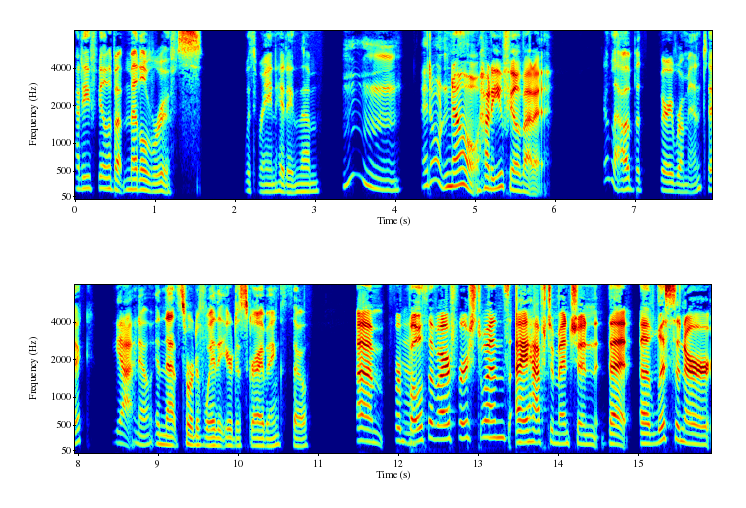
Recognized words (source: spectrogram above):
How do you feel about metal roofs with rain hitting them? Hmm. I don't know. How do you feel about it? They're loud, but very romantic, Yeah. you know, in that sort of way that you're describing. So, Um, for Yeah. both of our first ones, I have to mention that a listener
